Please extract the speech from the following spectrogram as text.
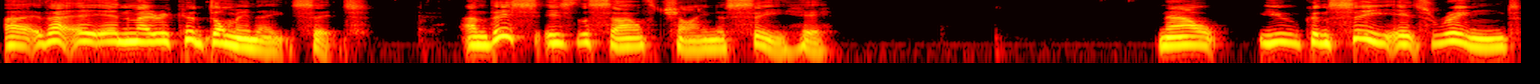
Uh, that in America dominates it, and this is the South China Sea here. Now you can see it's ringed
